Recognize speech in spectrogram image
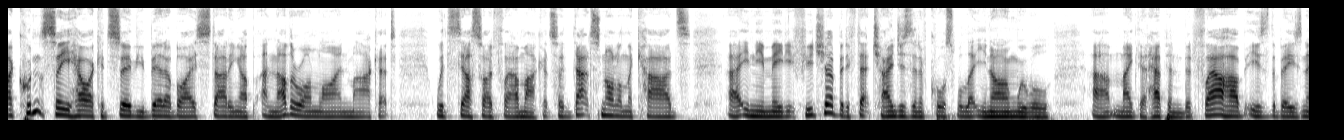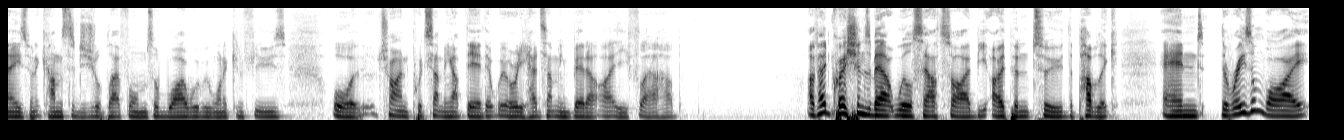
I couldn't see how I could serve you better by starting up another online market with Southside Flower Market. So that's not on the cards uh, in the immediate future. But if that changes, then of course we'll let you know and we will uh, make that happen. But Flower Hub is the bee's knees when it comes to digital platforms. So why would we want to confuse or try and put something up there that we already had something better, i.e., Flower Hub? I've had questions about will Southside be open to the public, and the reason why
